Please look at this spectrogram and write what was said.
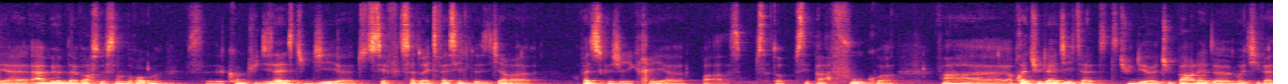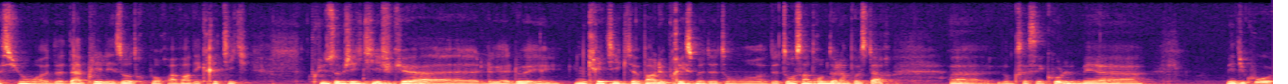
es à même d'avoir ce syndrome, comme tu disais, tu dis, euh, ça doit être facile de se dire, euh, en fait, ce que j'ai écrit, bah, c'est pas fou, quoi. Enfin, après, tu l'as dit, tu, parlais de motivation, d'appeler les autres pour avoir des critiques plus objectif que euh, critique par le prisme de ton, de ton syndrome de l'imposteur. Euh, donc ça c'est cool. Mais, euh, mais du coup,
